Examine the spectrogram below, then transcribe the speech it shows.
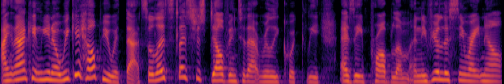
I, I can, you know, we can help you with that. So let's let's just delve into that really quickly as a problem. And if you're listening right now,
